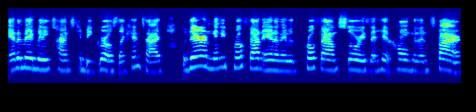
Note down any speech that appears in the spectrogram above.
anime many times can be gross, like hentai, but there are many profound anime with profound stories that hit home and inspire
